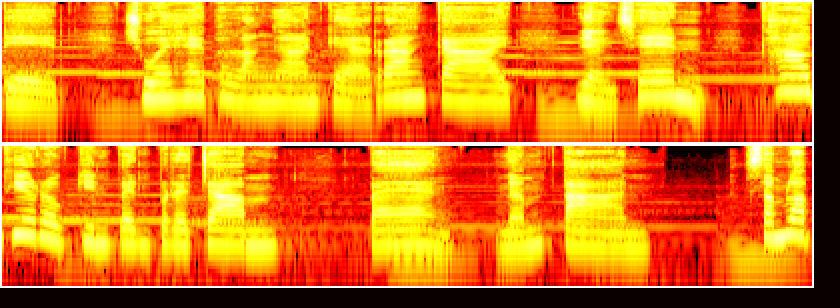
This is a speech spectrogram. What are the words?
เดรตช่วยให้พลังงานแก่ร่างกาย อย่างเช่น ข้าวที่เรากินเป็นประจำแป้ง น้ำตาล สำหรับ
